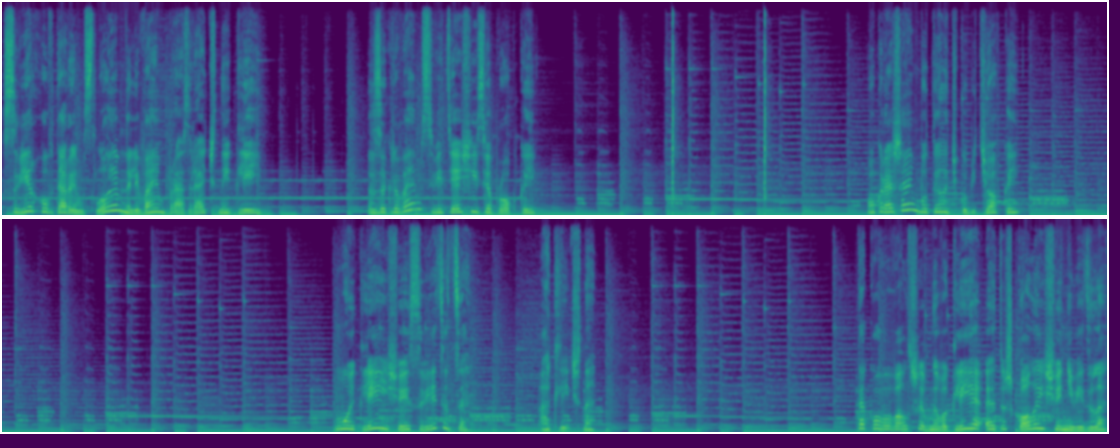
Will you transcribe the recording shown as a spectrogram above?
Сверху вторым слоем наливаем прозрачный клей. Закрываем светящейся пробкой. Украшаем бутылочку бечевкой. Мой клей еще и светится. Отлично. Такого волшебного клея эта школа еще не видела.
